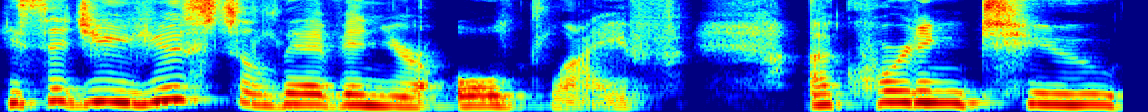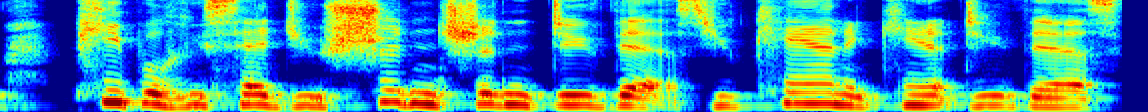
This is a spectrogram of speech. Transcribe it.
He said, You used to live in your old life according to people who said you shouldn't, shouldn't do this, you can and can't do this.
